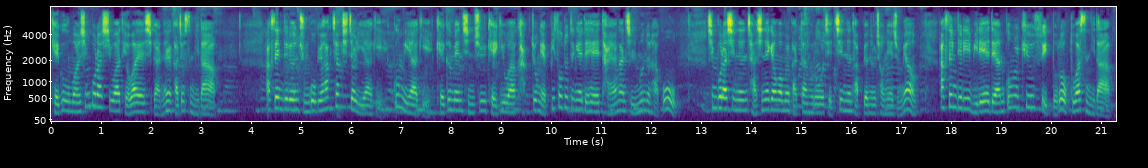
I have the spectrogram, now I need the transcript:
개그우먼 신보라 씨와 대화의 시간을 가졌습니다. 학생들은 중고교 학창시절 이야기, 꿈 이야기, 개그맨 진출 계기와 각종 에피소드 등에 대해 다양한 질문을 하고 신보라 씨는 자신의 경험을 바탕으로 재치 있는 답변을 전해주며 학생들이 미래에 대한 꿈을 키울 수 있도록 도왔습니다.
